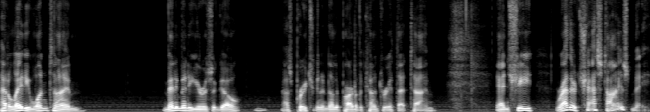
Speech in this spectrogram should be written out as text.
I had a lady one time many, many years ago. I was preaching in another part of the country at that time. And she rather chastised me,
